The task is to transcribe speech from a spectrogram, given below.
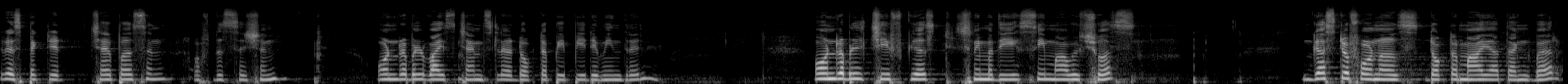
Respected Chairperson of this session, Honorable Vice Chancellor Dr. P.P. Devendran, Honorable Chief Guest Srimati Seema Vishwas, Guest of Honors Dr. Maya Tangberg,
